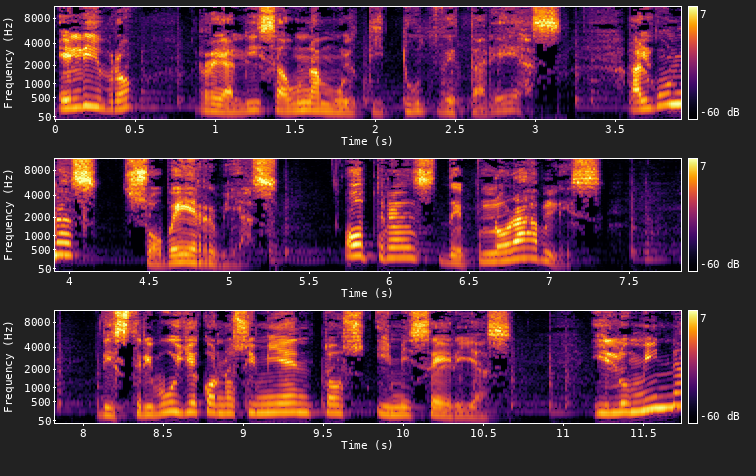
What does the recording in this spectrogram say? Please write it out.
El libro realiza una multitud de tareas, algunas soberbias, otras deplorables. Distribuye conocimientos y miserias, ilumina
